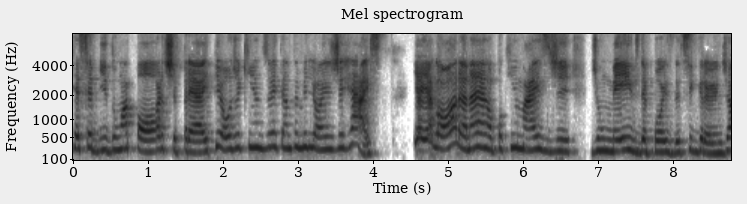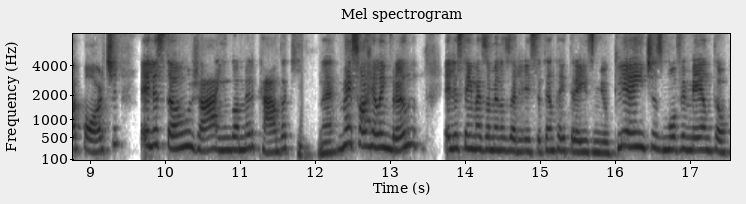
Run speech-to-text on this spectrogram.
recebido um aporte pré-IPO de 580 milhões de reais. E aí agora, né, um pouquinho mais de, de um mês depois desse grande aporte, eles estão já indo ao mercado aqui, né? Mas só relembrando, eles têm mais ou menos ali 73 mil clientes, movimentam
